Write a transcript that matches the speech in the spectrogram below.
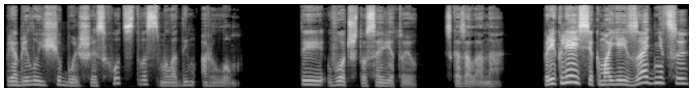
приобрело еще большее сходство с молодым орлом. «Ты вот что советую», — сказала она. «Приклейся к моей заднице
